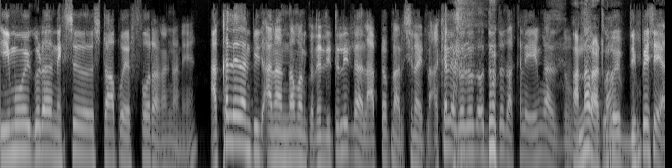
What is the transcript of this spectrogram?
ఈ మూవీ కూడా నెక్స్ట్ స్టాప్ ఎఫ్ ఫోర్ అనగానే అక్కర్లేదు అనిపి అని అందాం అనుకో. నేను లిటిల్ ఇట్లా ల్యాప్టాప్ అరిచిన ఇట్లా. అక్కర్లేదు అక్కర్లే ఏం కాదు. అన్నారు అట్లా? దింపేసే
